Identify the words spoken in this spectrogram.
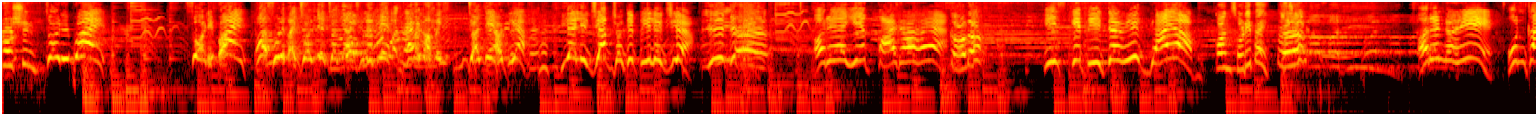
रोशन सोनी भाई सोनी भाई ओ सोनी भाई जल्दी जल्दी जल्दी जल्दी हटिए ये लीजिए आप जल्दी पी लीजिए। ये क्या है। अरे ये काढ़ा है। काढ़ा? इसके पीते ही गायब। कौन? सोडी भाई? अरे नहीं उनका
